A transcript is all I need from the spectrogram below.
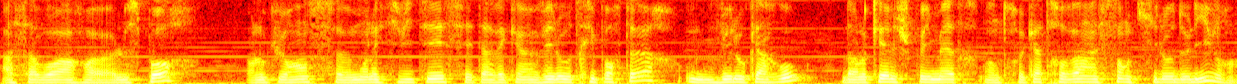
à savoir le sport. En l'occurrence, mon activité c'est avec un vélo triporteur ou vélo cargo dans lequel je peux y mettre entre 80 et 100 kg de livres,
